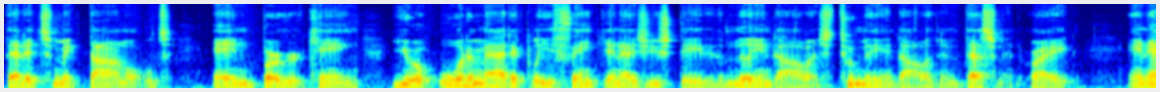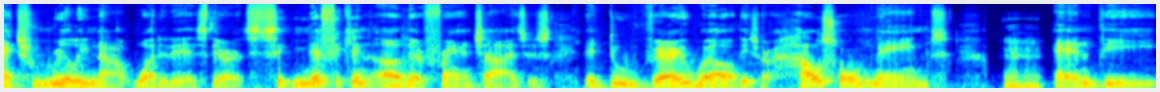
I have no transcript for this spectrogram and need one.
that it's McDonald's and Burger King, you're automatically thinking, as you stated, a million dollars, two million dollars investment, right? And that's really not what it is. There are significant other franchises that do very well. These are household names, mm-hmm. and the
